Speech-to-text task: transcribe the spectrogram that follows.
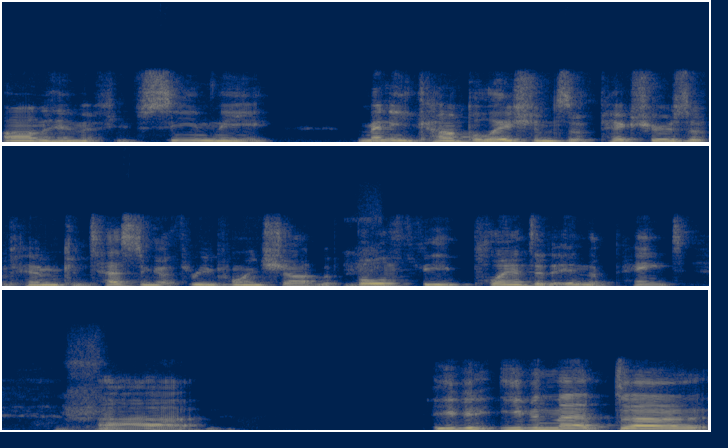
on him, if you've seen the many compilations of pictures of him contesting a three point shot with both feet planted in the paint. Uh, even even that, uh,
